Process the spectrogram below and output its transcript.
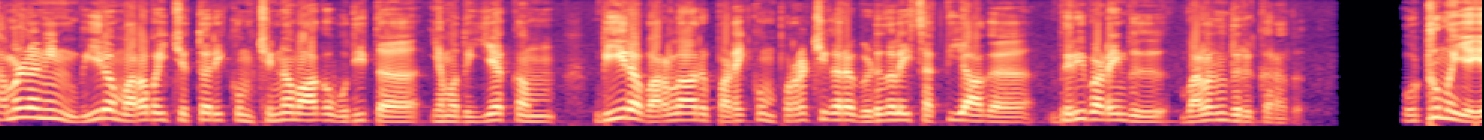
தமிழனின் வீர மரபை சித்தரிக்கும் சின்னமாக உதித்த எமது இயக்கம் வீர வரலாறு படைக்கும் புரட்சிகர விடுதலை சக்தியாக விரிவடைந்து வளர்ந்திருக்கிறது. ஒற்றுமையை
